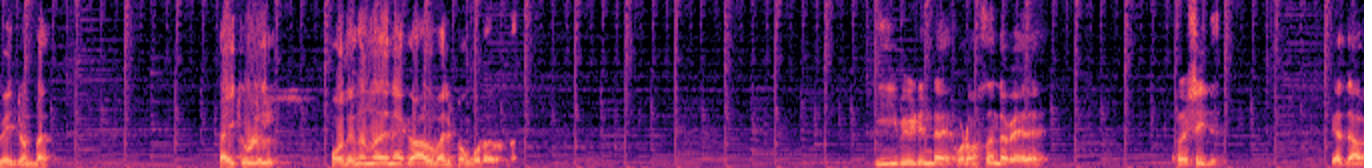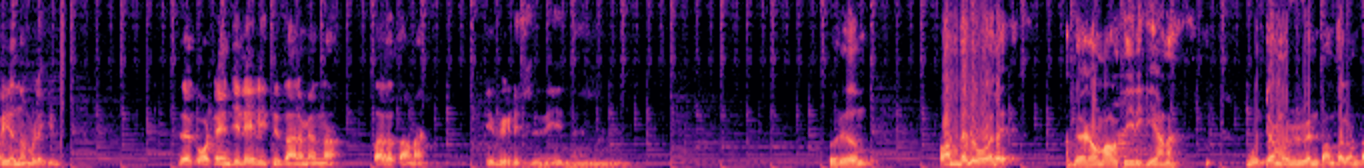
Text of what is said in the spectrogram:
വെയിറ്റ് ഉണ്ട്. കൈക്കുള്ളിൽ ഒതുങ്ങുന്നതിനേക്കാൾ വലിപ്പം കൂടുതലുണ്ട്. ഈ വീടിന്റെ ഉടമസ്ഥന്റെ പേര് റഷീദ്. ഗദാഫി എന്നും വിളിക്കുന്നു. ഇത് കോട്ടയം ജില്ലയിൽ ഇത്തിത്താനം എന്ന സ്ഥലത്താണ് ഈ വീട് സ്ഥിതി ചെയ്യുന്നത്. ഒരു പന്തൽ പോലെ അദ്ദേഹം വളർത്തിയിരിക്കുകയാണ്. മുറ്റം മുഴുവൻ പന്തലുണ്ട്.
